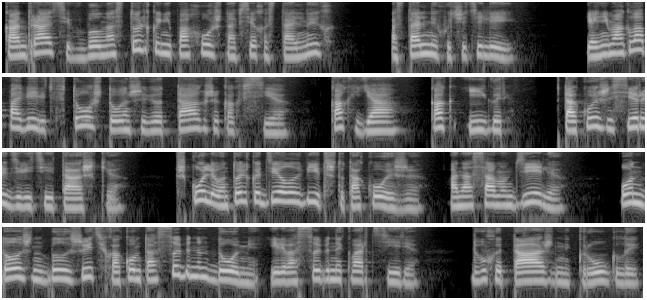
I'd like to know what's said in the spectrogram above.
Кондратьев был настолько не похож на всех остальных, остальных учителей. Я не могла поверить в то, что он живет так же, как все, как я, как Игорь, в такой же серой девятиэтажке. В школе он только делал вид, что такой же, а на самом деле он должен был жить в каком-то особенном доме или в особенной квартире, двухэтажный, круглый,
